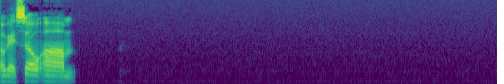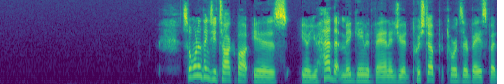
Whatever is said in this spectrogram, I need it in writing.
Okay, so um, So one of the things you talk about is, you know, you had that mid-game advantage, you had pushed up towards their base, but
